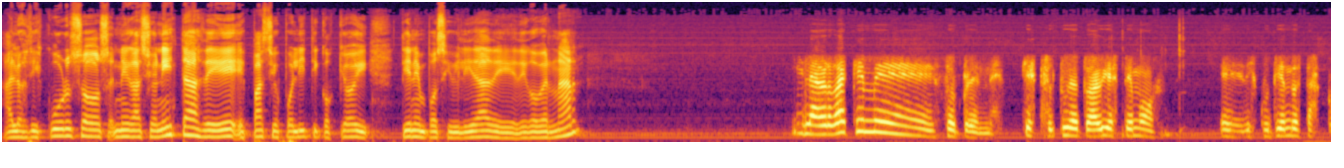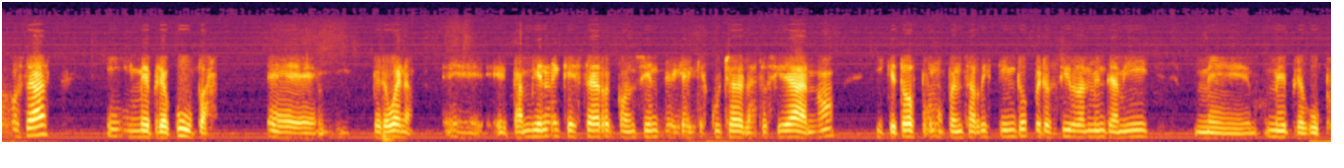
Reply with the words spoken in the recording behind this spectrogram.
a los discursos negacionistas de espacios políticos que hoy tienen posibilidad de, gobernar? Y la verdad que me sorprende que a esta altura todavía estemos eh, discutiendo estas cosas y me preocupa. Eh, pero bueno, eh, eh, también hay que ser consciente de que hay que escuchar a la sociedad, ¿no? Y que todos podemos pensar distintos, pero sí realmente a mí me, me preocupa.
